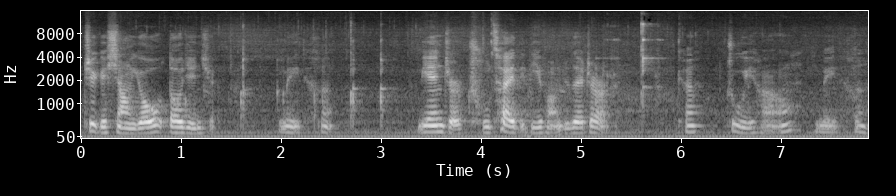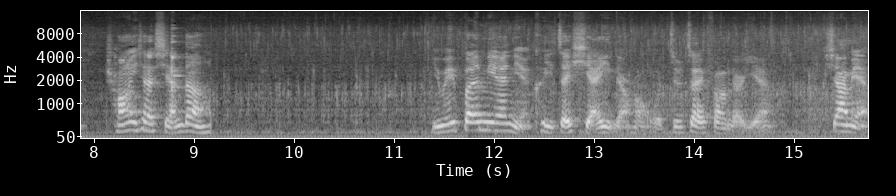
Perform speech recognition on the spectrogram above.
这个香油倒进去，美得很。面汁出菜的地方就在这儿，看。注意哈啊，美得很。尝一下咸淡，因为拌面呢可以再咸一点哈，我就再放点盐。下面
